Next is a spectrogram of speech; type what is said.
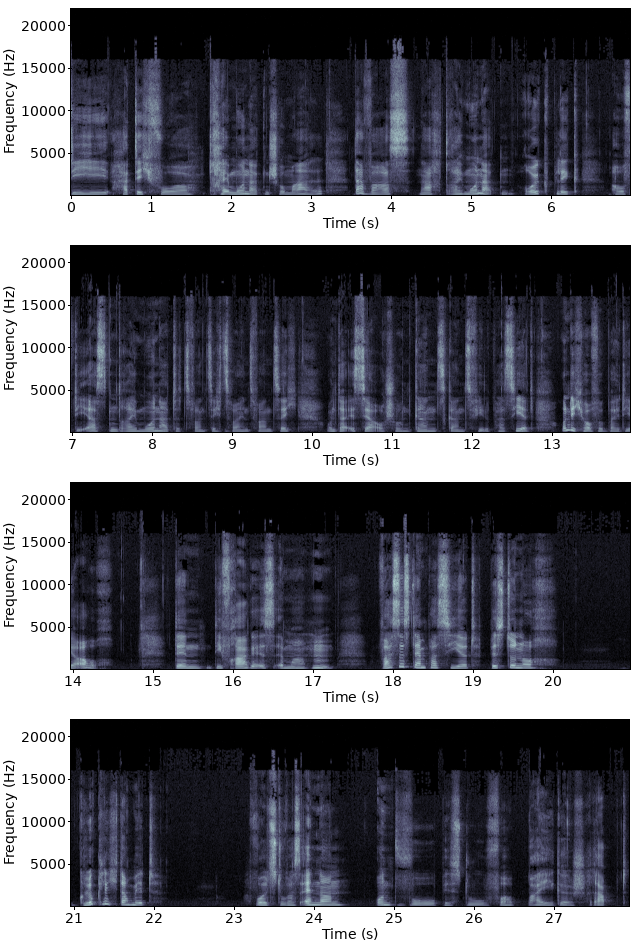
die hatte ich vor drei Monaten schon mal. Da war es nach drei Monaten. Rückblick auf die ersten drei Monate 2022. Und da ist ja auch schon ganz, ganz viel passiert. Und ich hoffe bei dir auch. Denn die Frage ist immer, hm, was ist denn passiert? Bist du noch glücklich damit? Wolltest du was ändern? Und wo bist du vorbeigeschraubt?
